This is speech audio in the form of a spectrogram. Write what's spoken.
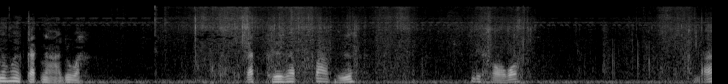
น้องห้กัดหนาอยู่วะกัดคือครับป้าผือที่เขาบ่มา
